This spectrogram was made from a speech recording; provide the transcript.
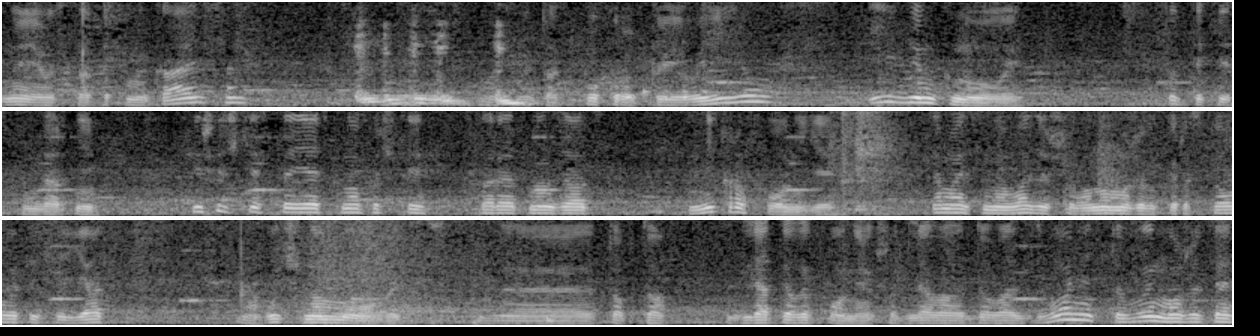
В неї ось так от вмикається. Ось ми так покрутили її і вімкнули. Тут такі стандартні фішечки стоять, кнопочки вперед-назад. Мікрофон є. Це мається на увазі, що воно може використовуватися як гучномовець. Е, Тобто для телефону, якщо для вас, до вас дзвонять, то ви можете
